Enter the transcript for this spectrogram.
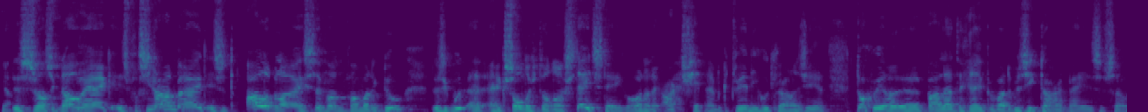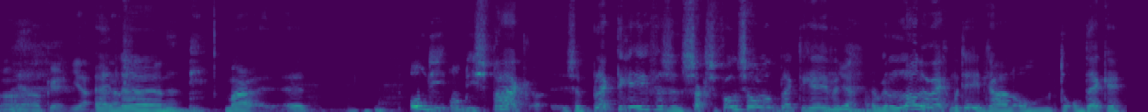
Ja. Dus zoals ik nou werk, is verstaanbaarheid is het allerbelangrijkste van, van wat ik doe. Dus ik moet, en, en ik zondig er nog steeds tegen hoor. Dan denk ik, oh shit, dan heb ik het weer niet goed gearrangeerd. Toch weer eh, een paar lettergrepen waar de muziek te hard bij is of zo. Ah, oké. Ja, En, ja. ehm, Maar eh, om, die, om die spraak zijn plek te geven, zijn saxofoonsolo plek te geven, Ja. heb ik een lange weg moeten ingaan om te ontdekken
